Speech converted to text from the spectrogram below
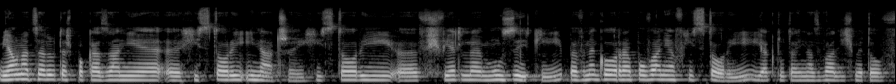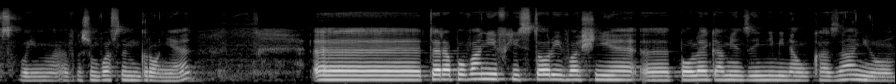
miał na celu też pokazanie e, historii inaczej, historii e, w świetle muzyki, pewnego rapowania w historii, jak tutaj nazwaliśmy to w, swoim, w naszym własnym gronie. Te rapowanie w historii właśnie polega między innymi na ukazaniu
